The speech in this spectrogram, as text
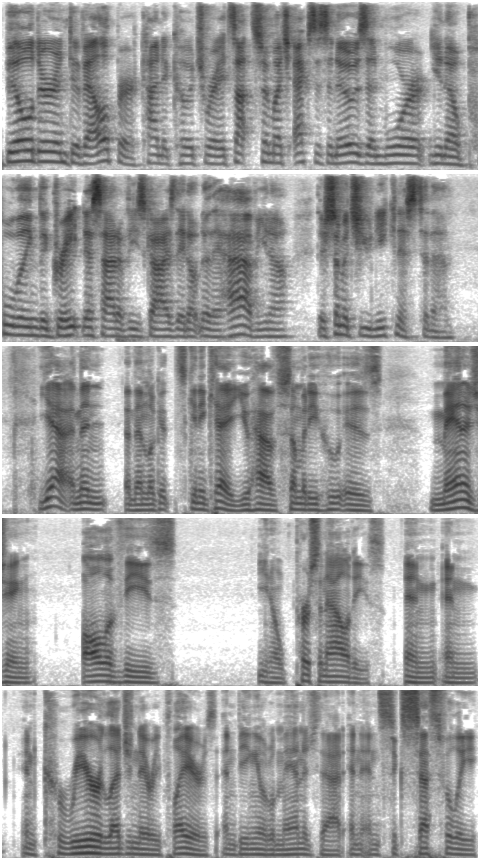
builder and developer kind of coach where it's not so much X's and O's and more, you know, pulling the greatness out of these guys they don't know they have, you know. There's so much uniqueness to them. Yeah, and then and then look at Skinny K. You have somebody who is managing all of these you know personalities and and and career legendary players and being able to manage that and and successfully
